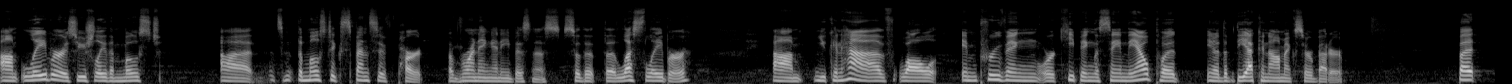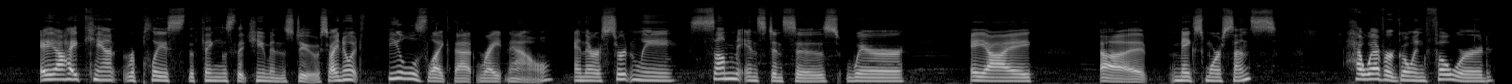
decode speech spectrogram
Um, labor is usually the most uh, it's the most expensive part of running any business. So that the less labor um, you can have while improving or keeping the same the output, you know, the, the economics are better. But AI can't replace the things that humans do. So I know it feels like that right now. And there are certainly some instances where AI uh, makes more sense. However, going forward,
